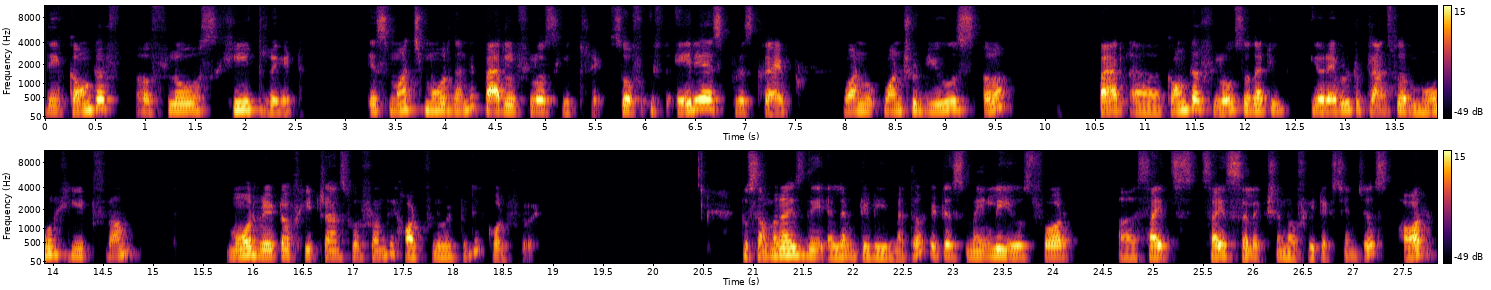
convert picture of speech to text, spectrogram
the counter uh, flow's heat rate is much more than the parallel flow's heat rate. So if, the area is prescribed, one, one should use a par, uh, counter flow so that you, you're able to transfer more heat from more rate of heat transfer from the hot fluid to the cold fluid. To summarize the LMTD method, it is mainly used for uh, size, size selection of heat exchangers or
